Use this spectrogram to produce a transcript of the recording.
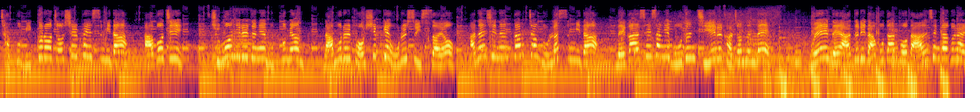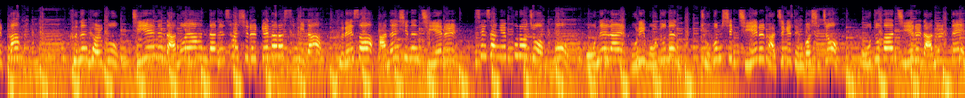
자꾸 미끄러져 실패했습니다. 아버지, 주머니를 등에 묶으면 나무를 더 쉽게 오를 수 있어요. 아난 씨는 깜짝 놀랐습니다. 내가 세상의 모든 지혜를 가졌는데 왜 내 아들이 나보다 더 나은 생각을 할까? 그는 결국 지혜는 나눠야 한다는 사실을 깨달았습니다. 그래서 아난 씨는 지혜를 세상에 풀어주었고 오늘날 우리 모두는 조금씩 지혜를 가지게 된 것이죠. 모두가 지혜를 나눌 때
